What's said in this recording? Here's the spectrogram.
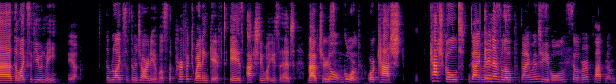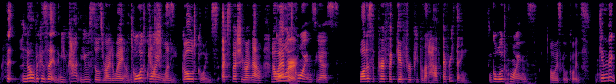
uh, the likes of you and me, Yeah. the likes of the majority of us, the perfect wedding gift is actually what you said: vouchers, No, or- or, cash, cash gold Diamonds. in an envelope. Diamonds, to you. gold, silver, platinum. Th- no, because they, you can't use those right away. I'm Gold coins. money, gold coins, especially right now. However, gold coins, yes. what is the perfect gift for people that have everything? Gold coins. Always gold coins. Can they?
